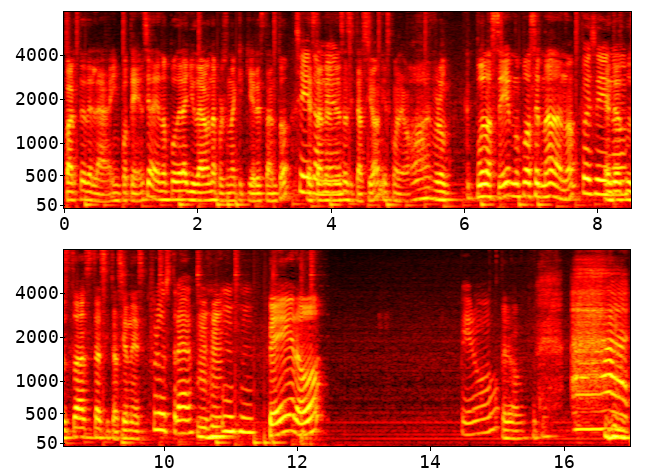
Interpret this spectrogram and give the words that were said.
parte de la impotencia de no poder ayudar a una persona que quieres tanto, estando en esa situación. Y es como de, ay, pero ¿qué puedo hacer? No puedo hacer nada, ¿no? Pues sí. Entonces, pues todas estas situaciones. Frustra. Pero. Pero. Pero. Ah,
